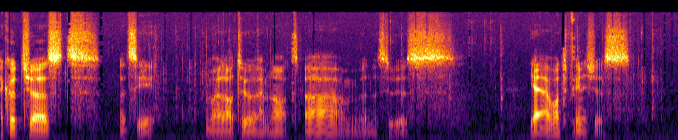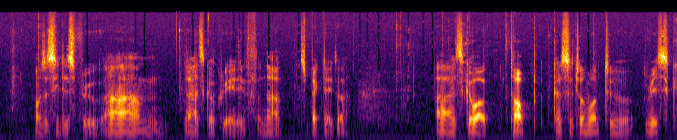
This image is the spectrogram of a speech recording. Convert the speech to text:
I could just let's see. Am I allowed to? I'm not. Um, let's do this. Yeah, I want to finish this. I want to see this through. Um, let's go creative, not spectator. Uh, let's go out top because I don't want to risk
